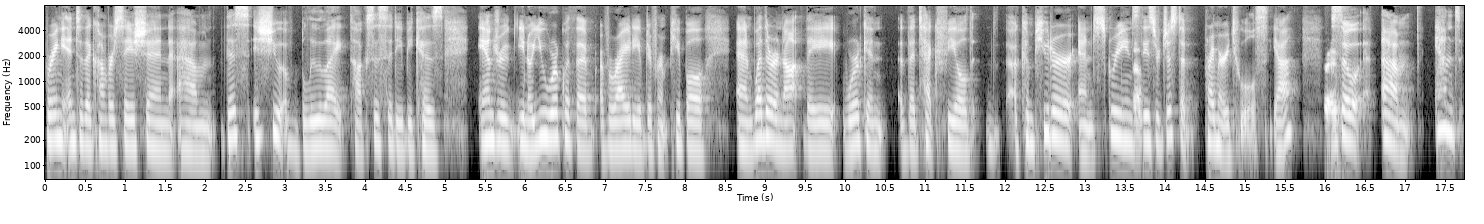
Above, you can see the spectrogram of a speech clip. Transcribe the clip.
bring into the conversation um, this issue of blue light toxicity because andrew you know you work with a, a, variety of different people and whether or not they work in the tech field a computer and screens these are just a primary tools yeah right. so um, and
